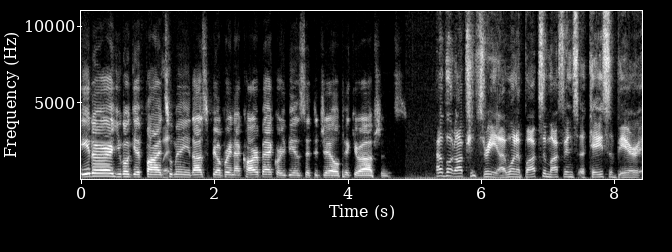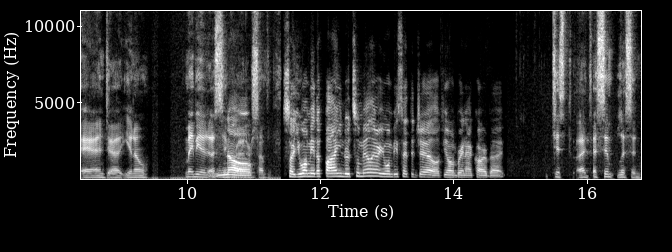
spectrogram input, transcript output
either you're gonna get fined What? two million dollars if you don't bring that car back, or you're being sent to jail. Pick your options. How about option three? I want a box of muffins, a case of beer, and, uh, you know, maybe a, a cigarette No. or something. So you want me to fine you the two million, or you want to be sent to jail if you don't bring that car back? Just a, a sim. Listen,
